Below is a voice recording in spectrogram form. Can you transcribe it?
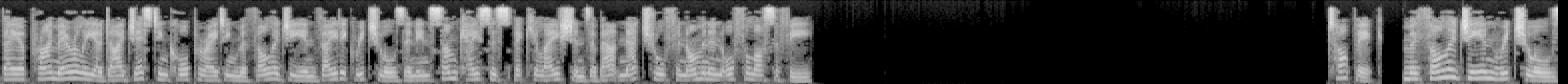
They are primarily a digest incorporating mythology and Vedic rituals and in some cases speculations about natural phenomenon or philosophy. Topic: Mythology and rituals.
